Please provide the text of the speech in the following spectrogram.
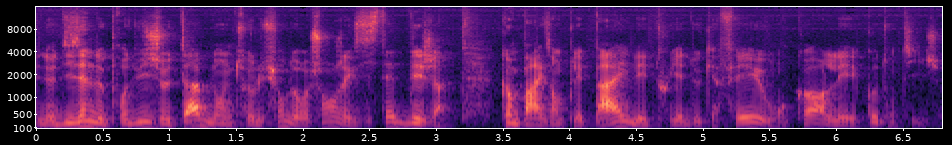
une dizaine de produits jetables dont une solution de rechange existait déjà, comme par exemple les pailles, les touillettes de café ou encore les cotons-tiges.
